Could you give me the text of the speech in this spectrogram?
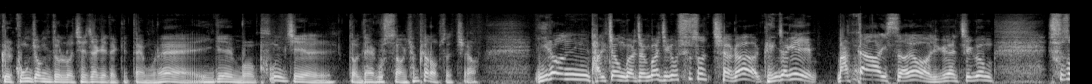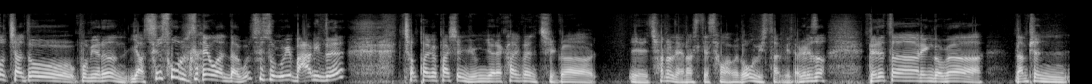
그 공정들로 제작이 됐기 때문에 이게 뭐 품질 또 내구성 형편없었죠. 이런 발전 과정과 지금 수소차가 굉장히 맞닿아 있어요. 그러니까 지금 수소차도 보면은 야 수소를 사용한다고? 수소 그게 말이 돼? 1886년에 칼벤츠가 예, 차를 내놨을 때 상황과 너무 비슷합니다. 그래서 베르타 링거가 남편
